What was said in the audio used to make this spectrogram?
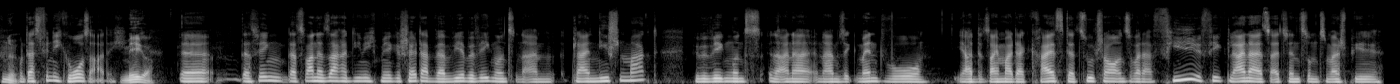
Nö. Und das finde ich großartig. Mega. Äh, deswegen, das war eine Sache, die mich mir gestellt hat, weil wir bewegen uns in einem kleinen Nischenmarkt. Wir bewegen uns in einer, in einem Segment, wo, ja, sag ich mal, der Kreis der Zuschauer und so weiter viel, viel kleiner ist, als wenn es um zum Beispiel,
